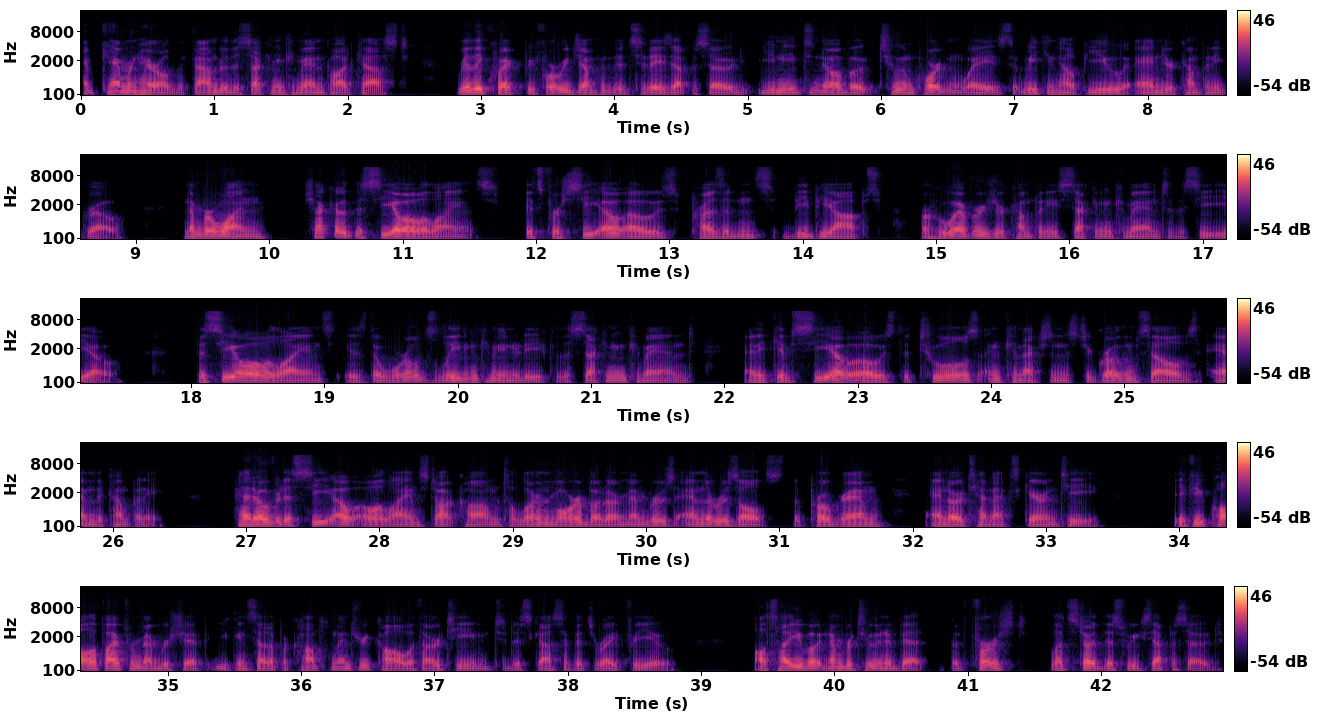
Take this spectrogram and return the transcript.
I'm Cameron Herold, the founder of the Second in Command podcast. Really quick, before we jump into today's episode, you need to know about two important ways that we can help you and your company grow. Number one, check out the COO Alliance. It's for COOs, presidents, VP ops, or whoever is your company's second in command to the CEO. The COO Alliance is the world's leading community for the second in command, and it gives COOs the tools and connections to grow themselves and the company. Head over to COOalliance.com to learn more about our members and the results, the program, and our 10x guarantee. If you qualify for membership, you can set up a complimentary call with our team to discuss if it's right for you. I'll tell you about number two in a bit, but first, let's start this week's episode.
